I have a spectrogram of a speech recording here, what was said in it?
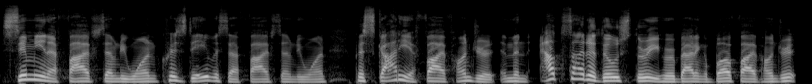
Simeon at 571, Khris Davis at 571, Piscotty at 500, and then outside of those three who are batting above 500,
